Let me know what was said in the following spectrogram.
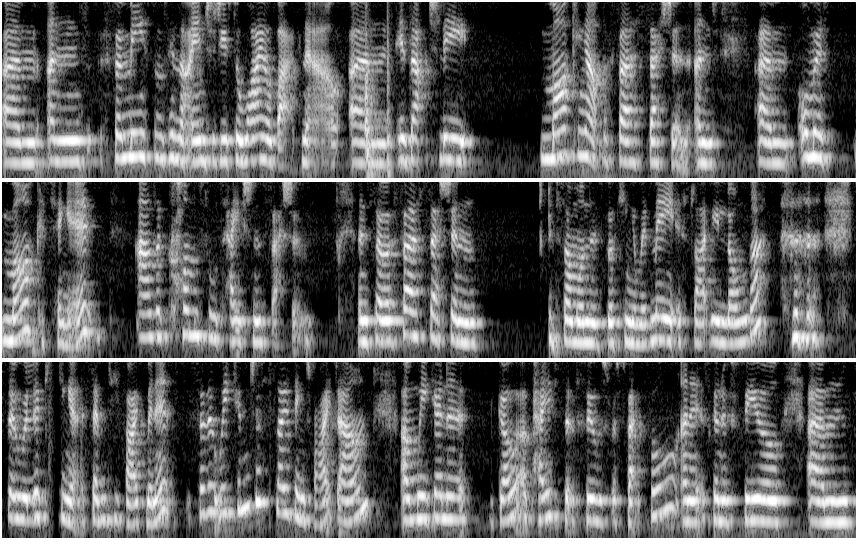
Um, and for me something that i introduced a while back now um, is actually marking out the first session and um, almost marketing it as a consultation session. And so a first session if someone is booking in with me is slightly longer. so we're looking at 75 minutes so that we can just slow things right down and we're going to go at a pace that feels respectful and it's going to feel um,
